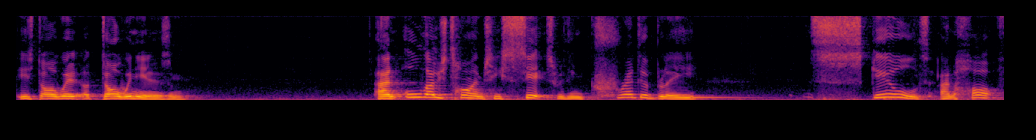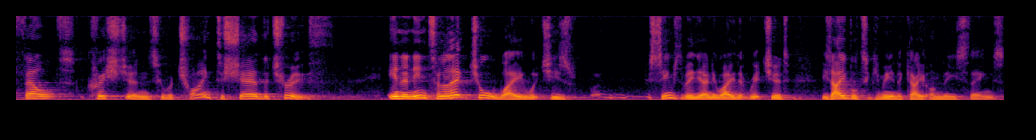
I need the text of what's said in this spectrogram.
is uh, Darwinianism. And all those times he sits with incredibly skilled and heartfelt Christians who are trying to share the truth in an intellectual way, which is, seems to be the only way that Richard is able to communicate on these things.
